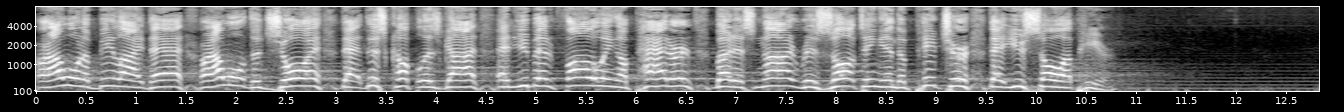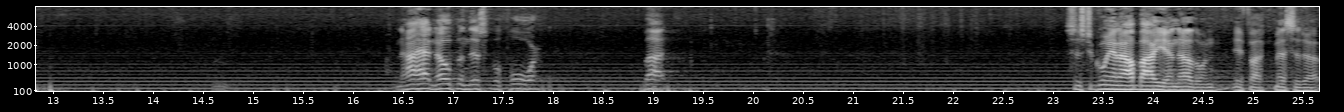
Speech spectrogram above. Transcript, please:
or I want to be like that, or I want the joy that this couple has got. And you've been following a pattern, but it's not resulting in the that you saw up here. Now, I hadn't opened this before, but Sister Gwen, I'll buy you another one if I mess it up.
